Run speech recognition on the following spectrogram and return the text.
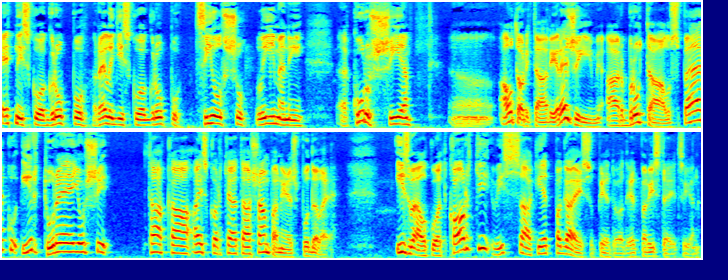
etnisko grupu, reliģisko grupu, cilšu līmenī, uh, kurus šie uh, autoritārie režīmi ar brutālu spēku ir turējuši tā kā aizkorķētā šampaniešu pudelē izvelkot korķi, viss sāk iet pa gaisu, piedodiet par izteicienu.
